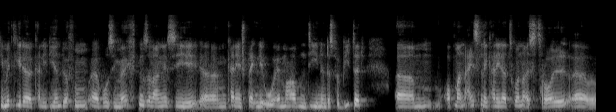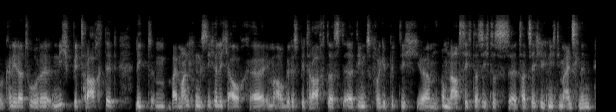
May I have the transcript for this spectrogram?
die Mitglieder kandidieren dürfen, äh, wo sie möchten, solange sie ähm, keine entsprechende OM haben, die ihnen das verbietet. Ähm, ob man einzelne Kandidaturen als Trollkandidatur äh, nicht betrachtet, liegt ähm, bei manchen sicherlich auch äh, im Auge des Betrachters. Äh, demzufolge bitte ich ähm, um Nachsicht, dass ich das äh, tatsächlich nicht im Einzelnen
